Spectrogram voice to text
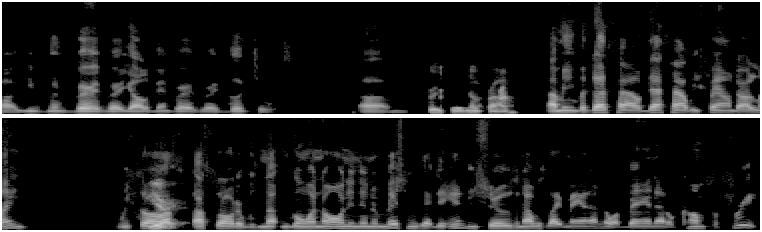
Uh, you've been very, very, y'all have been very, very good to us. Um, Appreciate no problem. I mean, but that's how that's how we found our lane. We saw yeah. I, I, saw there was nothing going on in intermissions at the indie shows, and I was like, man, I know a band that'll come for free.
